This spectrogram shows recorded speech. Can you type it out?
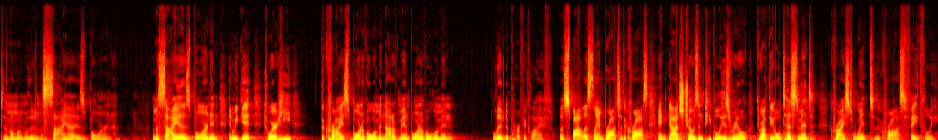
to the moment where the Messiah is born. The Messiah is born, and, and we get to where he, the Christ, born of a woman, not of man, born of a woman, lived a perfect life, a spotless lamb brought to the cross, and God's chosen people, Israel, throughout the Old Testament, Christ went to the cross faithfully.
